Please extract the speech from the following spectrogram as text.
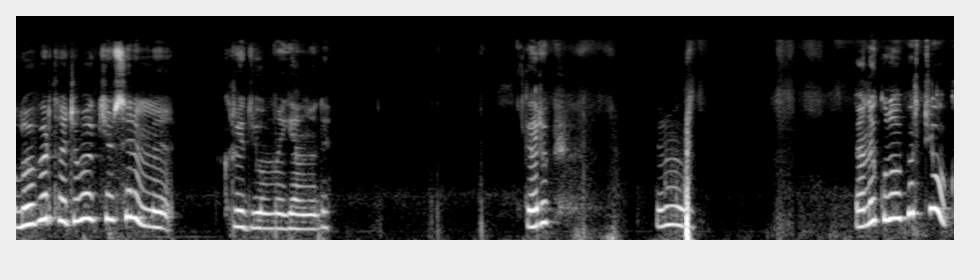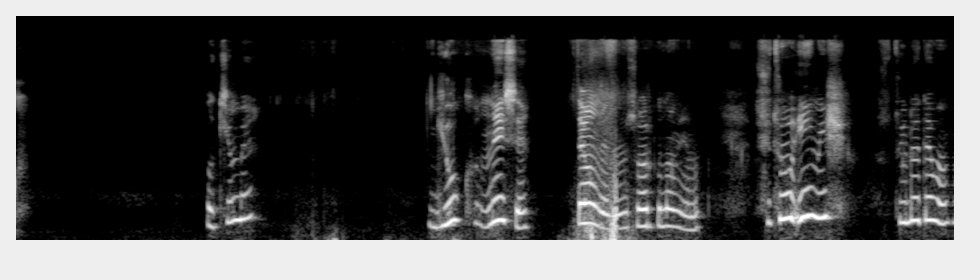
Globert acaba kimsenin mi kredi yoluna gelmedi? Garip. Bilmiyorum. Bende Globert yok. Bakayım bir. Yok. Neyse. Devam edelim. Sorgulamayalım. Stu iyiymiş. Stu'yla devam.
